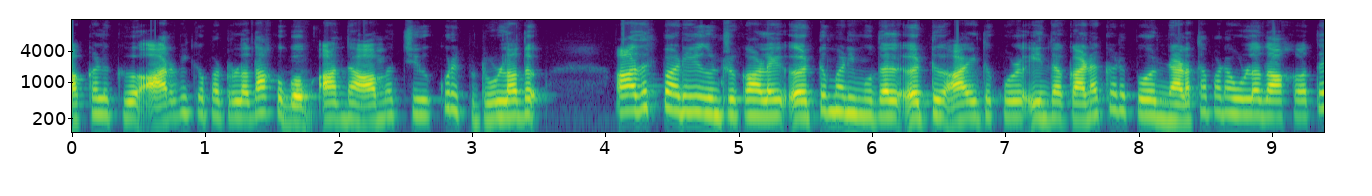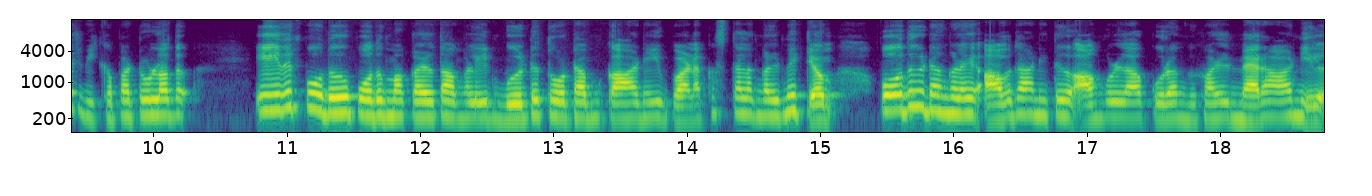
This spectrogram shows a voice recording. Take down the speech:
மக்களுக்கு அறிவிக்கப்பட்டுள்ளதாகவும் அந்த அமைச்சு குறிப்பிட்டுள்ளது. அதன்படி இன்று காலை எட்டு மணி முதல் எட்டு ஐந்துக்குள் இந்த கணக்கெடுப்பு நடத்தப்பட உள்ளதாக தெரிவிக்கப்பட்டுள்ளது. இதன்போது பொதுமக்கள் தங்களின் வீட்டுத் தோட்டம் காணி வணக்கஸ்தலங்கள் மற்றும் பொது இடங்களை அவதானித்து அங்குள்ள குரங்குகள் மெரானில்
